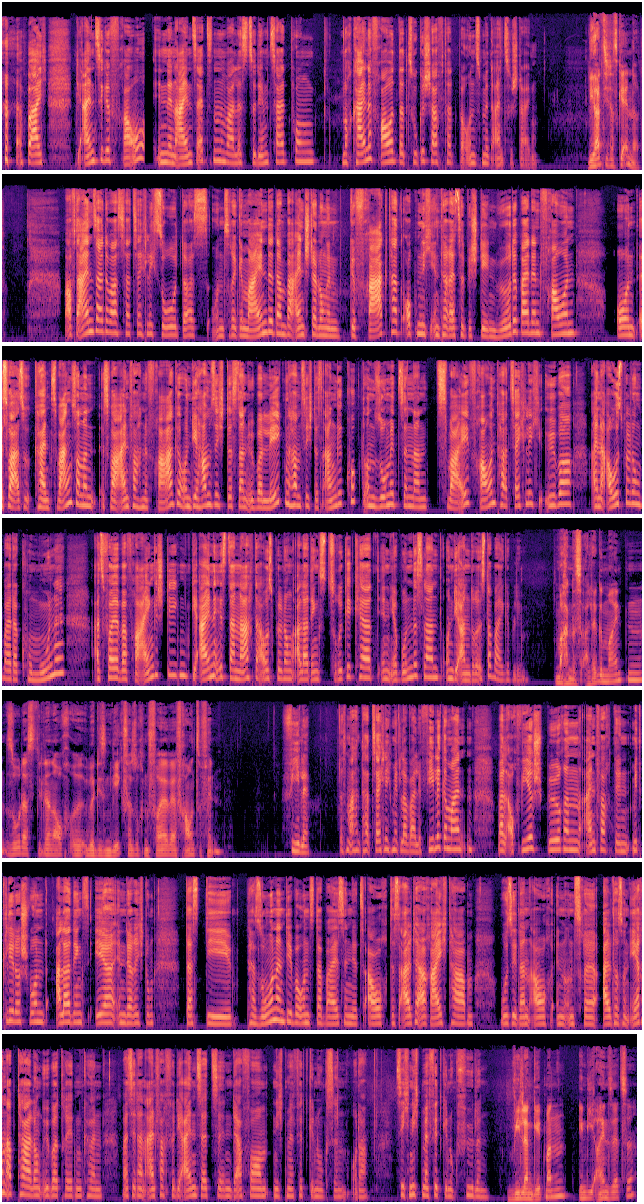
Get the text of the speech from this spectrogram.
war ich die einzige Frau in den Einsätzen, weil es zu dem Zeitpunkt noch keine Frau dazu geschafft hat, bei uns mit einzusteigen. Wie hat sich das geändert? Auf der einen Seite war es tatsächlich so, dass unsere Gemeinde dann bei Einstellungen gefragt hat, ob nicht Interesse bestehen würde bei den Frauen. Und es war also kein Zwang, sondern es war einfach eine Frage. Und die haben sich das dann überlegt und haben sich das angeguckt. Und somit sind dann zwei Frauen tatsächlich über eine Ausbildung bei der Kommune als Feuerwehrfrau eingestiegen. Die eine ist dann nach der Ausbildung allerdings zurückgekehrt in ihr Bundesland und die andere ist dabei geblieben. Machen das alle Gemeinden so, dass die dann auch äh, über diesen Weg versuchen, Feuerwehrfrauen zu finden? Viele. Das machen tatsächlich mittlerweile viele Gemeinden, weil auch wir spüren einfach den Mitgliederschwund, allerdings eher in der Richtung, dass die Personen, die bei uns dabei sind, jetzt auch das Alter erreicht haben, wo sie dann auch in unsere Alters- und Ehrenabteilung übertreten können, weil sie dann einfach für die Einsätze in der Form nicht mehr fit genug sind oder sich nicht mehr fit genug fühlen. Wie lang geht man in die Einsätze?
